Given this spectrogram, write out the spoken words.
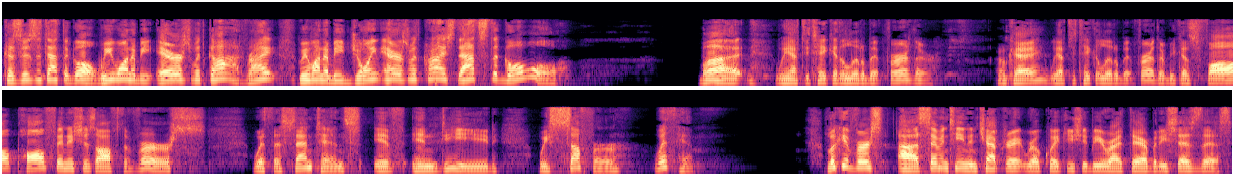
Because isn't that the goal? We want to be heirs with God, right? We want to be joint heirs with Christ. That's the goal. But we have to take it a little bit further. Okay? We have to take a little bit further because Paul finishes off the verse with the sentence, if indeed we suffer with him. Look at verse uh, 17 in chapter 8 real quick. You should be right there. But he says this.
